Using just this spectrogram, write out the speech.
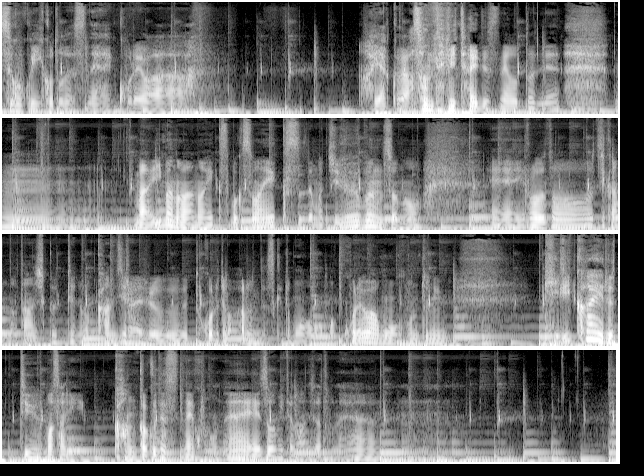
すごくいいことですね。これは、早く遊んでみたいですね、本当にね。うーん。まあ今のあの Xbox One X でも十分その、えー、労働時間の短縮っていうのは感じられるところではあるんですけども、ま、これはもう本当に切り替えるっていうまさに感覚ですね。このね、映像を見た感じだとね。う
